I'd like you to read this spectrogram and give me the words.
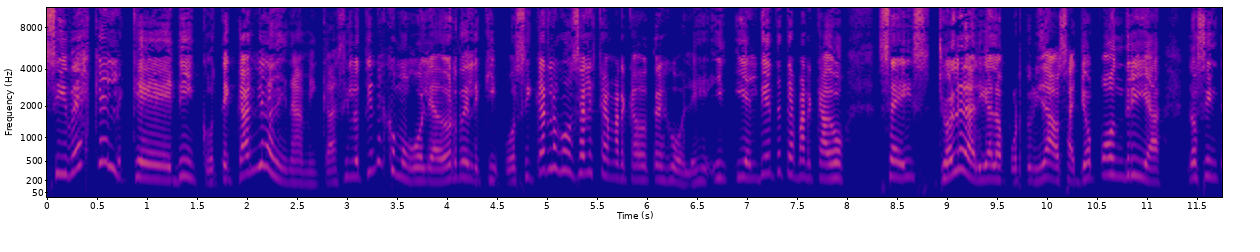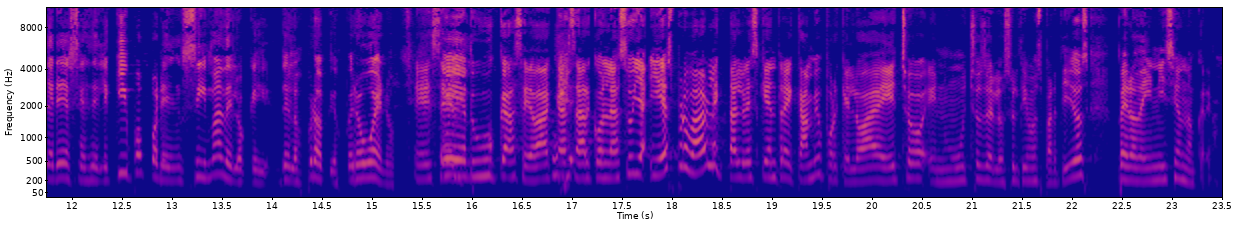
si ves que, que Nico te cambia la dinámica, si lo tienes como goleador del equipo, si Carlos González te ha marcado tres goles y, el diente te ha marcado seis, yo le daría la oportunidad. O sea, yo pondría los intereses del equipo por encima de lo que, de los propios. Pero bueno. Es el eh, Tuca, se va a casar con la suya. Y es probable tal vez que entre de cambio porque lo ha hecho en muchos de los últimos partidos, pero de inicio no creo.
